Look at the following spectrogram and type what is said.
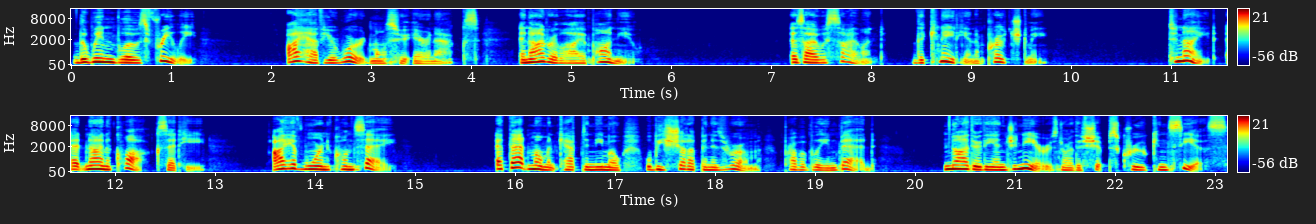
the wind blows freely. I have your word, Monsieur Aronnax, and I rely upon you. As I was silent, the Canadian approached me. Tonight, at nine o'clock, said he, I have warned Conseil. At that moment, Captain Nemo will be shut up in his room, probably in bed. Neither the engineers nor the ship's crew can see us.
